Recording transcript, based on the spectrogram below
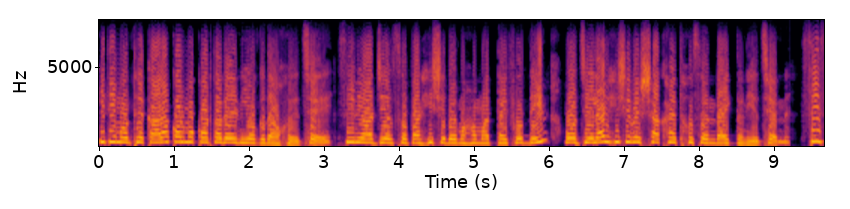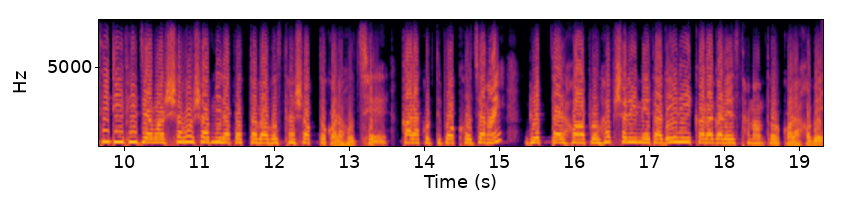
ইতিমধ্যে কারা কর্মকর্তাদের নিয়োগ দেওয়া হয়েছে? সিনিয়র জেল সুপার হিসেবে মোহাম্মদ তাইফুদ্দিন ও জেলার হিসেবে শাখায়েত হোসেন দায়িত্ব নিয়েছেন। সিসিটিভি জ্যামার সহ সব নিরাপত্তা ব্যবস্থা শক্ত করা হচ্ছে। কারা কর্তৃপক্ষ জানায়, গ্রেপ্তার হওয়া প্রভাবশালী নেতাদের এই কারাগারে স্থানান্তর করা হবে।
